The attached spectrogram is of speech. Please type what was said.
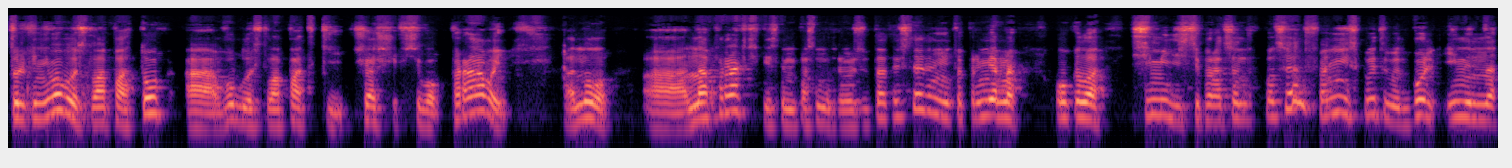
только не в область лопаток, а в область лопатки. Чаще всего правой, но а, на практике, если мы посмотрим результаты исследований, то примерно около 70% пациентов, они испытывают боль именно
